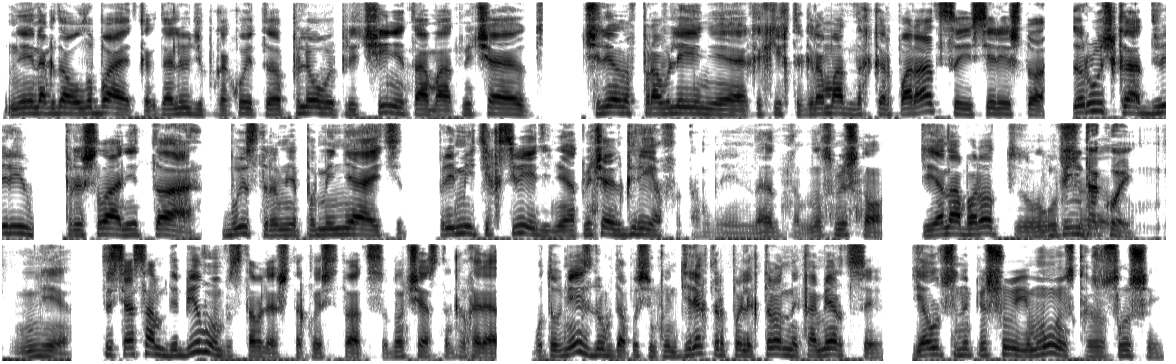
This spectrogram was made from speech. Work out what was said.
мне иногда улыбает, когда люди по какой-то плевой причине там отмечают членов правления каких-то громадных корпораций серии, что ручка от двери пришла не та, быстро мне поменяйте, примите к сведению, отмечают Грефа там, блин, да, там, ну, смешно. Я, наоборот, лучше... не такой. Не. Ты себя сам дебилом выставляешь в такой ситуации, ну, честно говоря. Вот у меня есть друг, допустим, какой-нибудь директор по электронной коммерции. Я лучше напишу ему и скажу, слушай,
